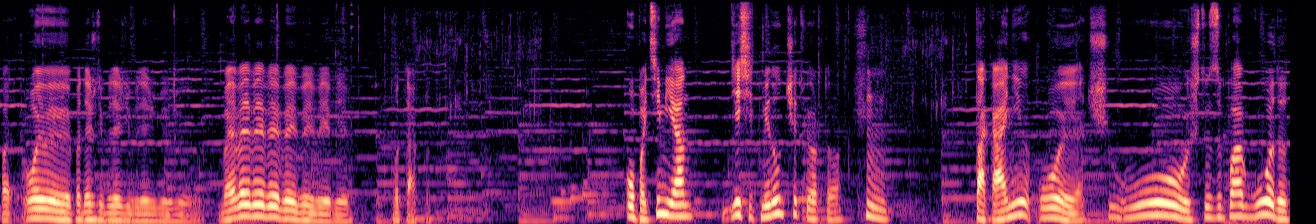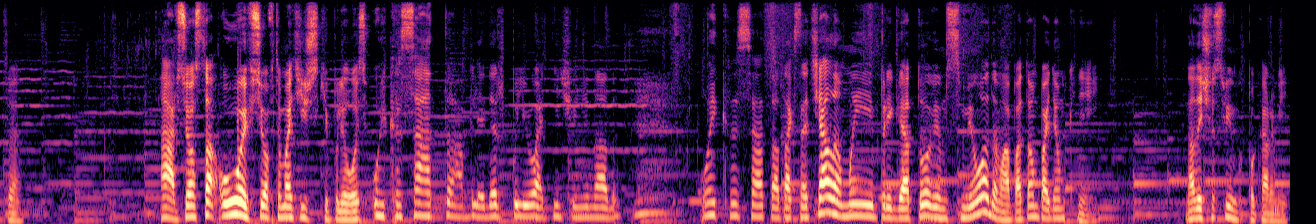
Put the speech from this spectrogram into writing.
Ой-ой-ой, подожди, подожди, подожди. Вот так вот. Опа, тимьян. 10 минут четвертого. Хм. Так, а они... Ой, а чё? Ой, что за погода-то? А, все оста... Ой, все автоматически полилось. Ой, красота, блядь, даже поливать ничего не надо. Ой, красота. Так, сначала мы приготовим с медом, а потом пойдем к ней. Надо еще свинку покормить.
